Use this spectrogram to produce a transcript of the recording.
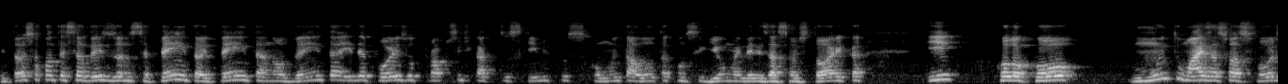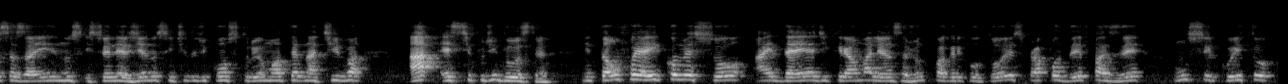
Então, isso aconteceu desde os anos 70, 80, 90, e depois o próprio Sindicato dos Químicos, com muita luta, conseguiu uma indenização histórica e colocou muito mais as suas forças aí no, e sua energia no sentido de construir uma alternativa a esse tipo de indústria. Então, foi aí que começou a ideia de criar uma aliança junto com agricultores para poder fazer um circuito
